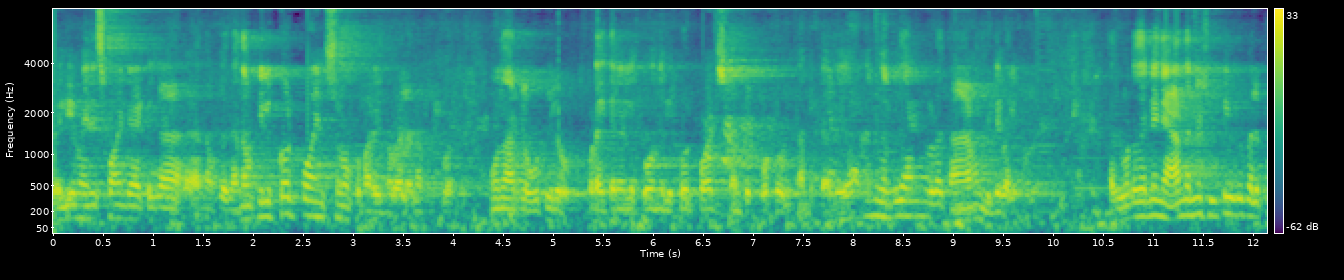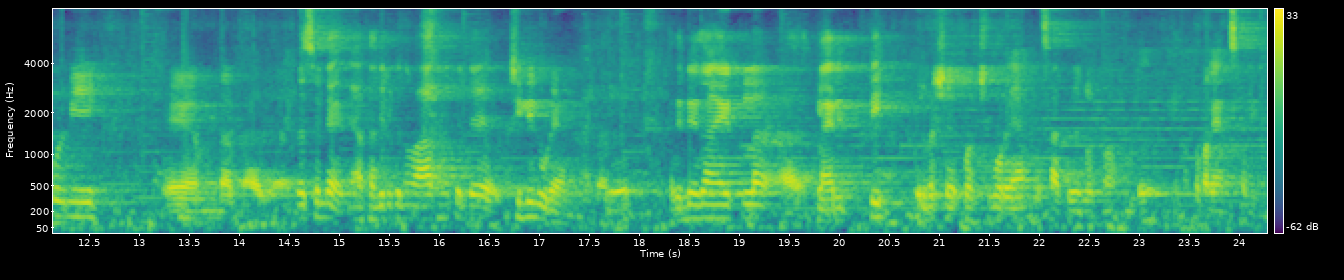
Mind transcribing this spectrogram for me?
വലിയ മൈനസ് പോയിന്റ് ആയിട്ട് നമുക്ക് നമുക്ക് ലുക്കൗട്ട് പോയിന്റ്സ് നമുക്ക് പറയുന്ന പോലെ നമുക്ക് മൂന്നാറിലോ ഊട്ടിയിലോ കൊടൈക്കനാലിലോ പോകുന്ന ലുക്കൗട്ട് പോയിന്റ്സ് നമുക്ക് ഫോട്ടോ എടുക്കാൻ പറ്റാതെ അങ്ങനെ സംവിധാനം ഇവിടെ കാണുന്നില്ല പലപ്പോഴും. അതുകൊണ്ട് തന്നെ ഞാൻ തന്നെ ഷൂട്ട് ചെയ്ത് പലപ്പോഴും ഈ ബസ്സിന്റെ ഞാൻ സഞ്ചരിക്കുന്ന വാഹനത്തിന്റെ ചില്ലിലൂടെയാണ്. അത് അതിന്റേതായിട്ടുള്ള ക്ലാരിറ്റി ഒരുപക്ഷെ കുറച്ച് കുറയാൻ സാധ്യതകളൊക്കെ ഉണ്ട്. എന്നൊക്കെ പറയാൻ സാധിക്കും.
